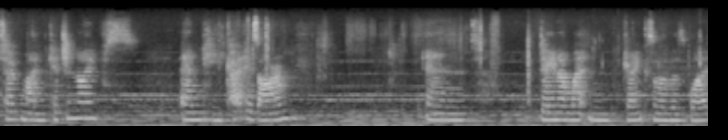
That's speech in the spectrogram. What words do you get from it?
took my kitchen knives and he cut his arm. And Dana went and drank some of his blood.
